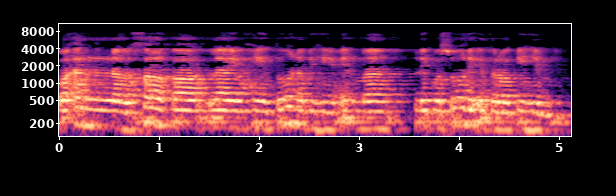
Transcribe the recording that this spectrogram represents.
Wa anna al-khalqa la yuhituna bihi ilma li qusuri idrakihim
